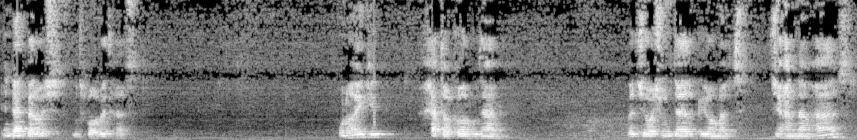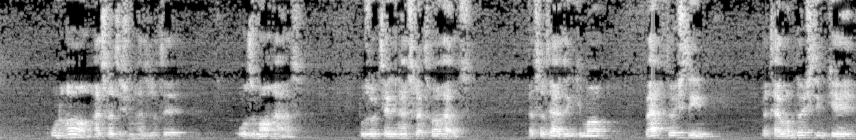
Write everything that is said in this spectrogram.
اینقدر براش متفاوت هست. اونهایی که خطاکار بودن و جاشون در قیامت جهنم هست اونها حسرتشون حضرت عظما هست بزرگترین حسرت ها هست. حسرت از اینکه ما وقت داشتیم و توان داشتیم که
